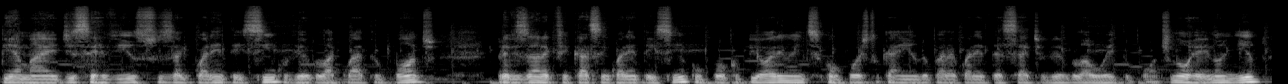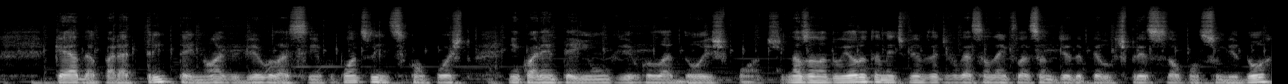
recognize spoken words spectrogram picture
PMI de serviços a 45,4 pontos, previsão era que ficasse em 45, um pouco pior, e o índice composto caindo para 47,8 pontos. No Reino Unido, queda para 39,5 pontos, índice composto em 41,2 pontos. Na zona do euro também tivemos a divulgação da inflação medida pelos preços ao consumidor,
